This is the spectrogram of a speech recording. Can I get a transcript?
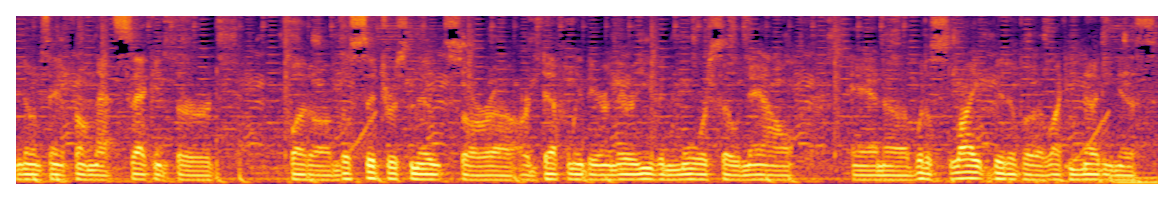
you know what I'm saying, from that second third. But um, those citrus notes are, uh, are definitely there and they're even more so now. And uh, with a slight bit of a like nuttiness.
